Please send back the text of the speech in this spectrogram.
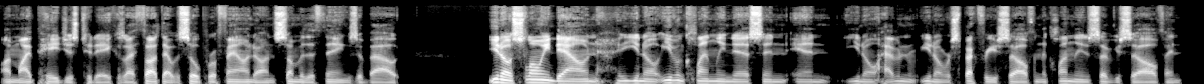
on my pages today because I thought that was so profound on some of the things about you know slowing down you know even cleanliness and and you know having you know respect for yourself and the cleanliness of yourself and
